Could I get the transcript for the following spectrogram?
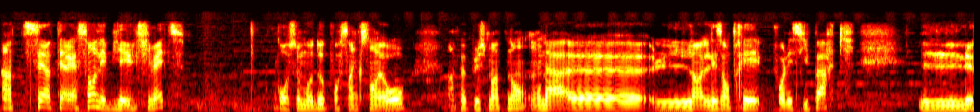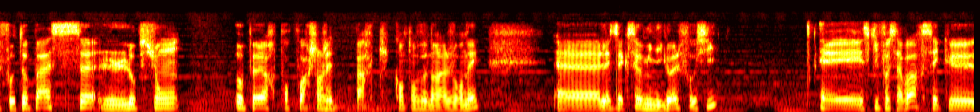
assez intéressants, les billets Ultimate. Grosso modo, pour 500 euros, un peu plus maintenant, on a euh, les entrées pour les six parcs, le photopass, l'option Hopper pour pouvoir changer de parc quand on veut dans la journée, euh, les accès au mini-golf aussi. Et ce qu'il faut savoir, c'est que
